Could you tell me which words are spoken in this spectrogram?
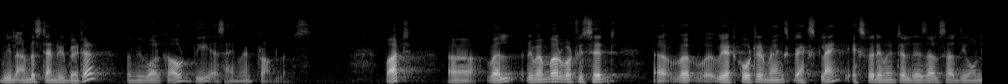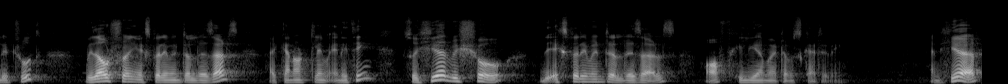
We will understand it better when we work out the assignment problems. But uh, well remember what we said uh, we had quoted Max, Max Planck experimental results are the only truth without showing experimental results I cannot claim anything. So, here we show the experimental results of helium atom scattering and here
